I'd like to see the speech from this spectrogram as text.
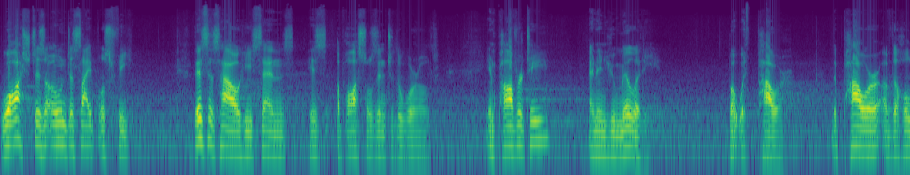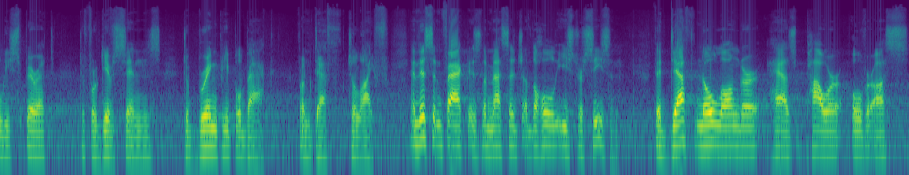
washed his own disciples' feet. This is how he sends his apostles into the world in poverty and in humility, but with power the power of the Holy Spirit to forgive sins, to bring people back from death to life. And this, in fact, is the message of the whole Easter season that death no longer has power over us,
